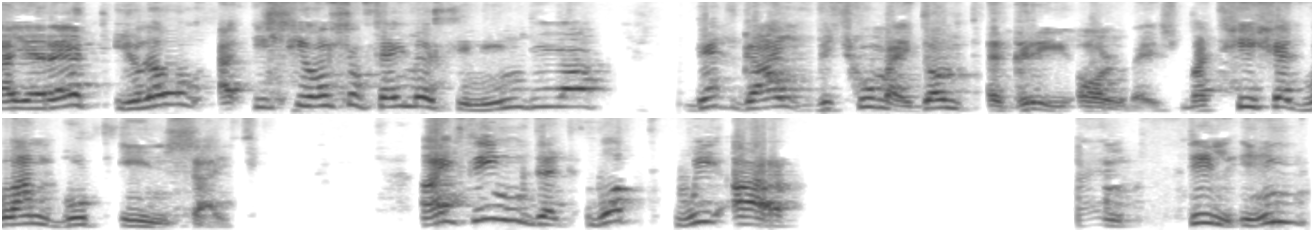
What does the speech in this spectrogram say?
I read, you know, uh, is he also famous in India? that guy with whom I don't agree always, but he had one good insight. I think that what we are I'm still in,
